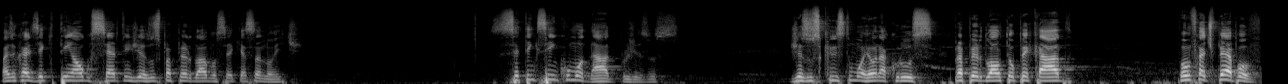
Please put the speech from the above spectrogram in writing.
Mas eu quero dizer que tem algo certo em Jesus para perdoar você aqui essa noite. Você tem que ser incomodado por Jesus. Jesus Cristo morreu na cruz para perdoar o teu pecado. Vamos ficar de pé, povo?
